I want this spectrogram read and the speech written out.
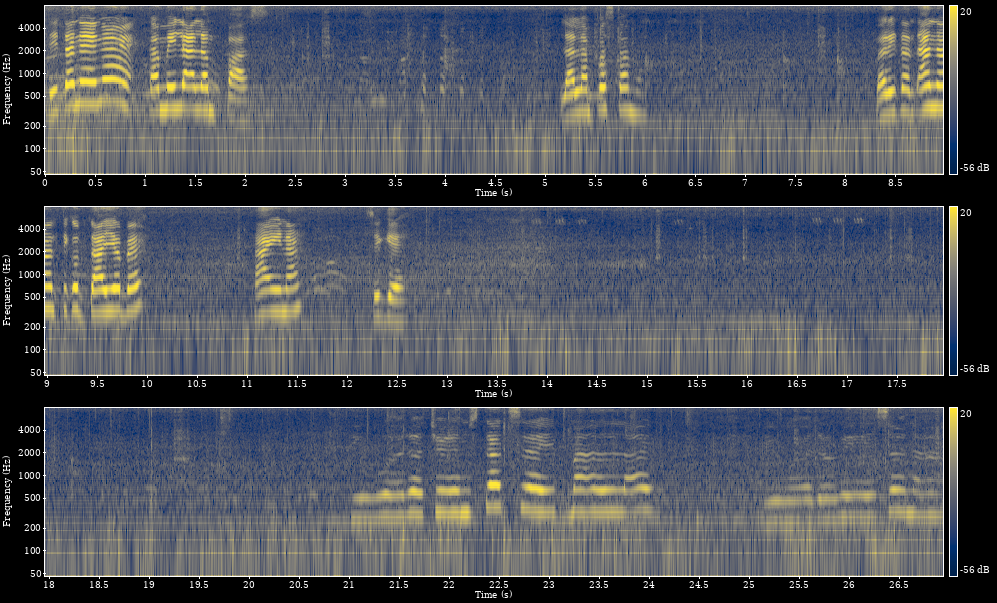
Tita Nene, kami lalampas. Lalampas kami. Baritan, ano, tikob tayo, be? Hain na? Sige. You were the dreams that saved my life. You were the reason I...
